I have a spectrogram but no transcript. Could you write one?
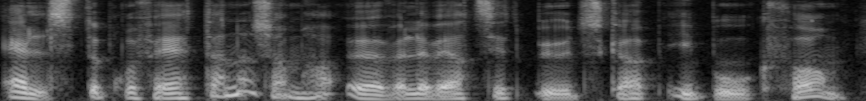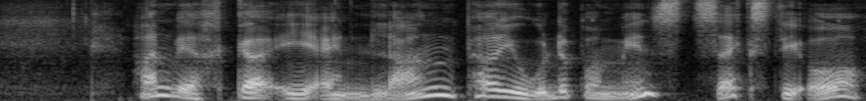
eldste profetene som har overlevert sitt budskap i bokform. Han virka i en lang periode på minst 60 år,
